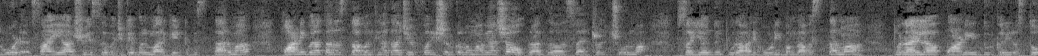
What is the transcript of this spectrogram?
road, Sai Ashish vegetable market વિસ્તારમાં પાણી ભરાતા રસ્તા બંધ થયા હતા, જે ફરી શરૂ કરવામાં આવ્યા છે. આ ઉપરાંત સેન્ટ્રલ ઝોનમાં સૈયદપુરા અને હોડી બંગલા વિસ્તારમાં ભરાયેલા પાણી દૂર કરી રસ્તો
